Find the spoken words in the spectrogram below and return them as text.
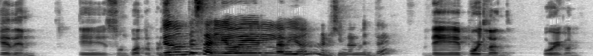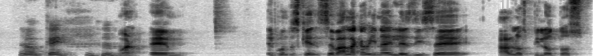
queden eh, son cuatro ¿De personas. dónde salió el avión originalmente? De Portland, Oregon. Ok. Bueno, eh, el punto es que se va a la cabina y les dice a los pilotos,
